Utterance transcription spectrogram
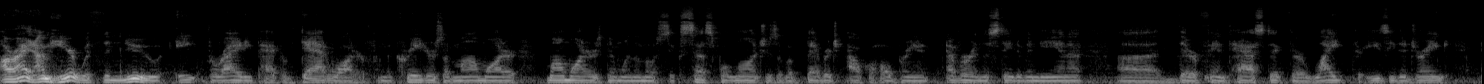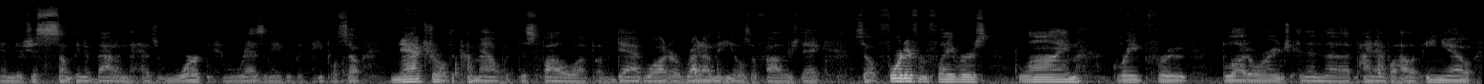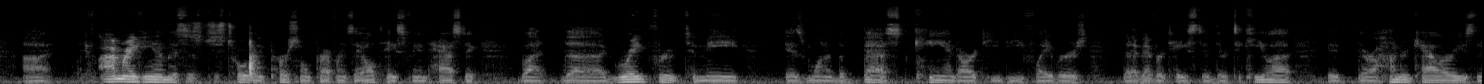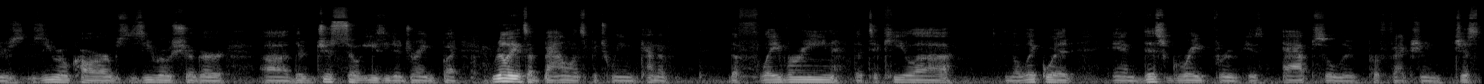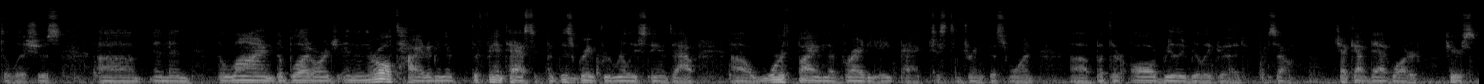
All right, I'm here with the new eight variety pack of Dad Water from the creators of Mom Water. Mom Water has been one of the most successful launches of a beverage alcohol brand ever in the state of Indiana. Uh, they're fantastic, they're light, they're easy to drink, and there's just something about them that has worked and resonated with people. So natural to come out with this follow-up of Dad Water right on the heels of Father's Day. So four different flavors, lime, grapefruit, blood orange, and then the pineapple jalapeno. Uh, if I'm ranking them, this is just totally personal preference. They all taste fantastic, but the grapefruit to me is one of the best canned RTD flavors that I've ever tasted. They're tequila, it, they're 100 calories, there's zero carbs, zero sugar. Uh, they're just so easy to drink, but really it's a balance between kind of the flavoring, the tequila, and the liquid, and this grapefruit is absolute perfection, just delicious. Um, and then the lime, the blood orange, and then they're all tied. I mean, they're, they're fantastic, but this grapefruit really stands out. Uh, worth buying the variety eight pack just to drink this one, uh, but they're all really, really good. So check out Dad Water. Cheers.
